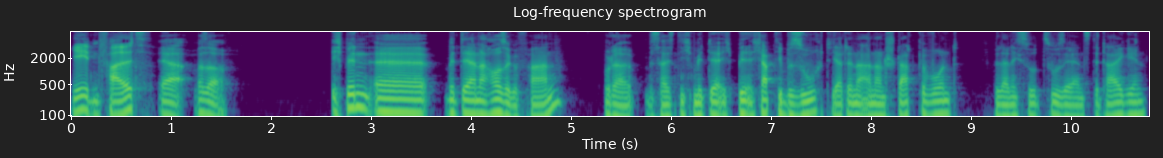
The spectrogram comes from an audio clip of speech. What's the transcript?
Jedenfalls. Ja, pass auf. Ich bin äh, mit der nach Hause gefahren. Oder das heißt nicht mit der, ich bin, ich habe die besucht, die hat in einer anderen Stadt gewohnt. Ich will da nicht so zu sehr ins Detail gehen.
